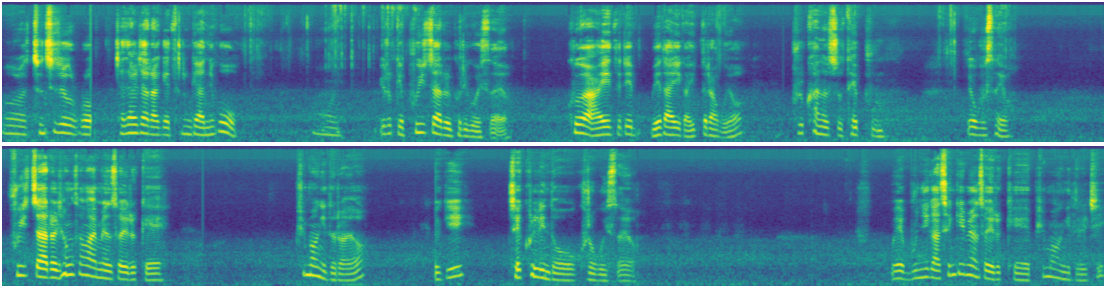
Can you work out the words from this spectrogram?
어, 전체적으로 자잘자라게 드는 게 아니고 어, 이렇게 V자를 그리고 있어요. 그 아이들이 몇 아이가 있더라고요. 불카누스 대품. 여보세요. V자를 형성하면서 이렇게 피멍이 들어요. 여기 제클린도 그러고 있어요. 왜 무늬가 생기면서 이렇게 피멍이 들지?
